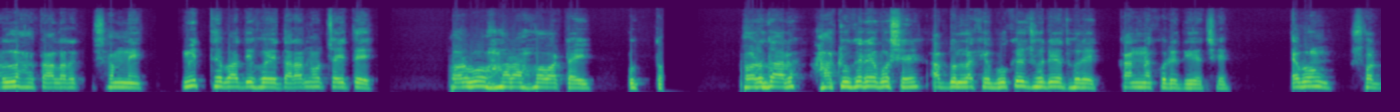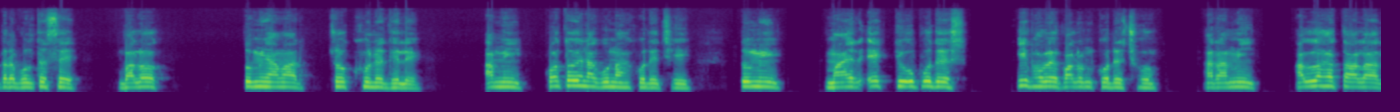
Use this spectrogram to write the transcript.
আল্লাহ তালার সামনে মিথ্যেবাদী হয়ে দাঁড়ানোর চাইতে সর্বহারা হওয়াটাই উত্তম। সর্দার হাঁটু গেড়ে বসে আব্দুল্লাহকে বুকে ঝরিয়ে ধরে কান্না করে দিয়েছে এবং সর্দার বলতেছে, বালক, তুমি আমার চোখ খুলে দিলে। আমি কতই না গুনাহ করেছি। তুমি মায়ের একটি উপদেশ কীভাবে পালন করেছ? আর আমি আল্লাহ তালার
